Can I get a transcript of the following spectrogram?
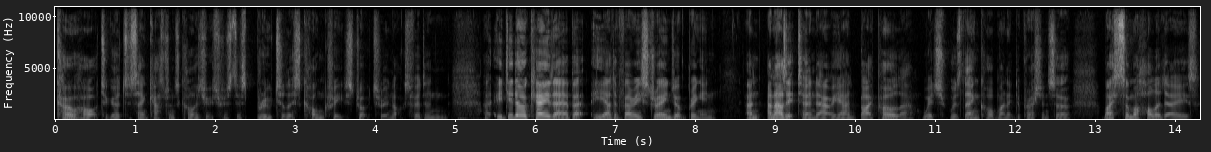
cohort to go to St Catherine's College, which was this brutalist concrete structure in Oxford, and uh, he did okay there. But he had a very strange upbringing. And, and as it turned out, he had bipolar, which was then called manic depression. So my summer holidays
